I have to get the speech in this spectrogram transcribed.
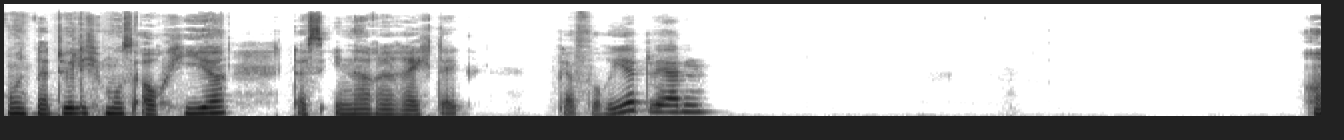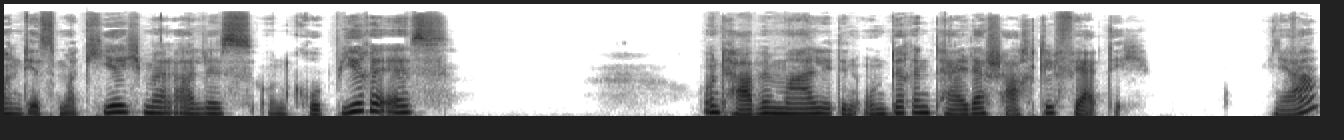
Und natürlich muss auch hier das innere Rechteck perforiert werden. Und jetzt markiere ich mal alles und gruppiere es und habe mal den unteren Teil der Schachtel fertig. Ja?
